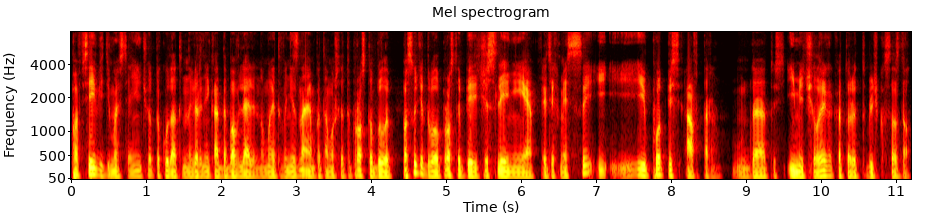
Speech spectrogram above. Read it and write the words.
По всей видимости, они что-то куда-то наверняка добавляли, но мы этого не знаем, потому что это просто было, по сути, это было просто перечисление этих месяцев и, и- и подпись автора, да, то есть имя человека, который эту табличку создал.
